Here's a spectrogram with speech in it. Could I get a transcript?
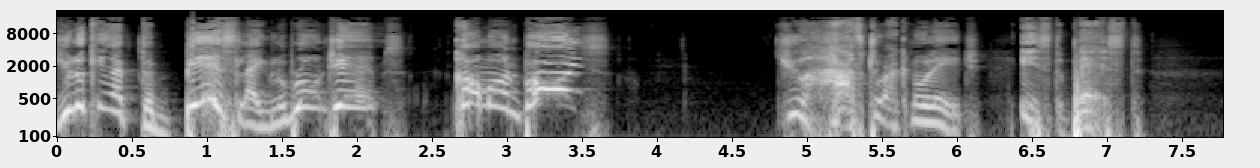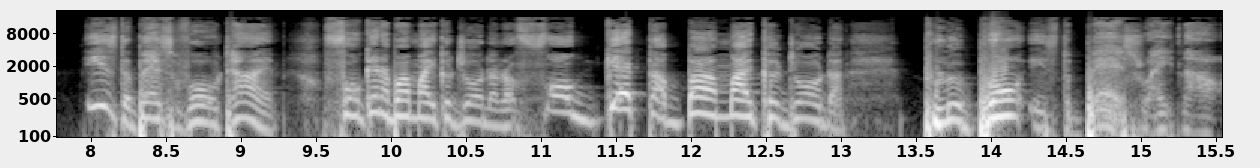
you're looking at the best like LeBron James. Come on, boys. You have to acknowledge he's the best. He's the best of all time. Forget about Michael Jordan. Forget about Michael Jordan. LeBron is the best right now.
